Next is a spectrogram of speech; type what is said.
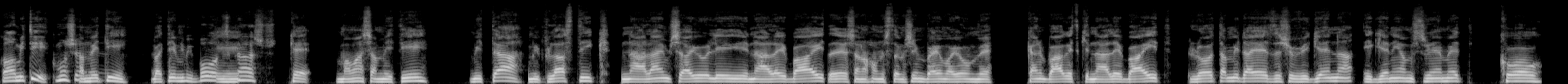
כמו אמיתי כמו ש... אמיתי בתים מבוץ קש. כן ממש אמיתי מיטה מפלסטיק נעליים שהיו לי נעלי בית זה שאנחנו משתמשים בהם היום אה, כאן בארץ כנעלי בית לא תמיד היה איזשהו היגיינה היגיינה מסוימת קור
